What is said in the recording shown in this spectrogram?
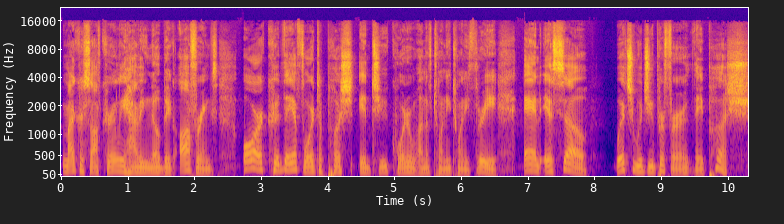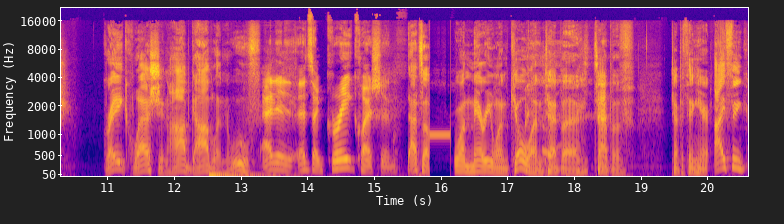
Microsoft currently having no big offerings, or could they afford to push into quarter one of 2023? And if so, which would you prefer they push? Great question, Hobgoblin. Oof, That is that's a great question. that's a one marry one kill one type of type of type of thing here. I think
